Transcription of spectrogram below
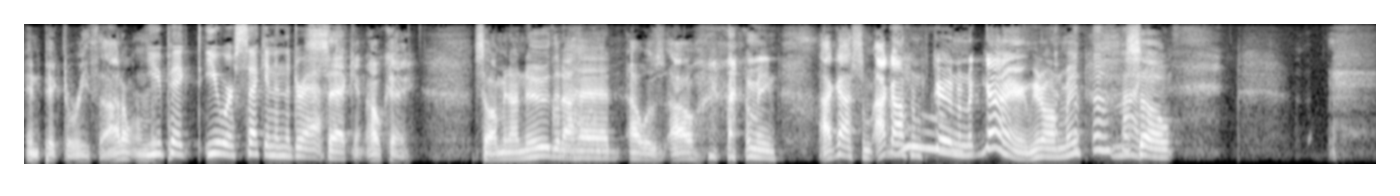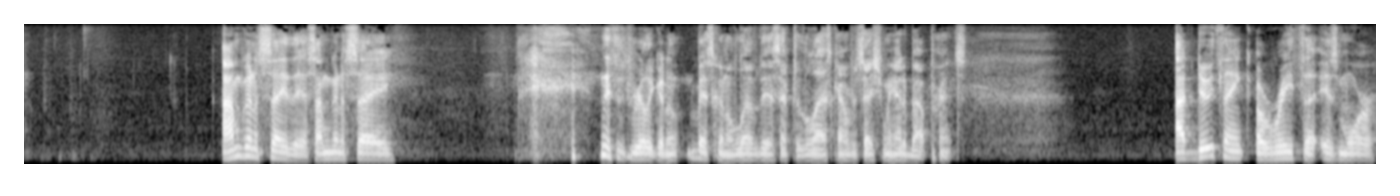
and picked Aretha. I don't remember You picked. You were second in the draft. second. Okay, so I mean I knew that oh I had I was I I mean I got some I got some skin in the game. You know what I mean? so. I'm going to say this. I'm going to say this is really going to Beth's going to love this after the last conversation we had about Prince. I do think Aretha is more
